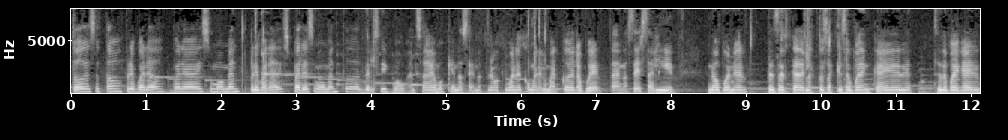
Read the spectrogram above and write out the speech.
todos estamos preparados para ese momento, preparados para ese momento del sismo. Sabemos que, no sé, nos tenemos que poner como en el marco de la puerta, no sé, salir, no ponerte cerca de las cosas que se pueden caer, se te puede caer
